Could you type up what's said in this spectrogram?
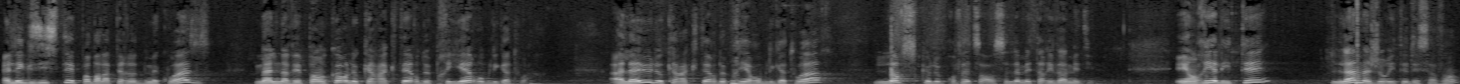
Elle existait pendant la période mécoise, mais elle n'avait pas encore le caractère de prière obligatoire. Elle a eu le caractère de prière obligatoire lorsque le prophète est arrivé à Médine. Et en réalité, la majorité des savants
